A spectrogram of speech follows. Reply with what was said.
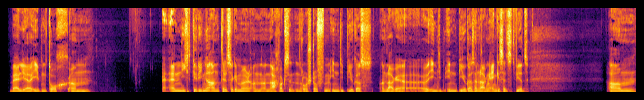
weil ja eben doch ähm, ein nicht geringer Anteil, sage ich mal, an, an nachwachsenden Rohstoffen in die Biogasanlage, äh, in, die, in Biogasanlagen eingesetzt wird. Ähm,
